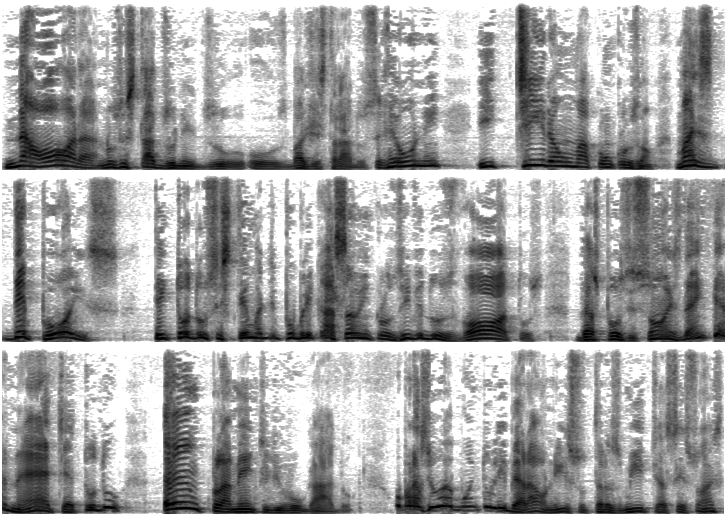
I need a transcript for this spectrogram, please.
Na hora, nos Estados Unidos, o, os magistrados se reúnem e tiram uma conclusão. Mas depois tem todo o sistema de publicação, inclusive dos votos, das posições, da internet, é tudo amplamente divulgado. O Brasil é muito liberal nisso, transmite as sessões,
